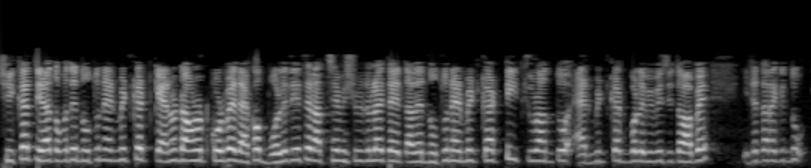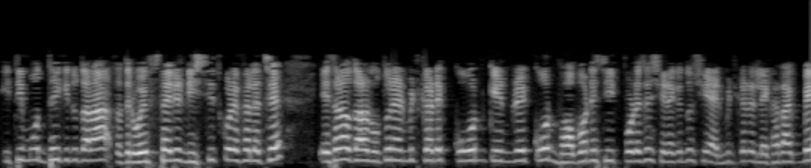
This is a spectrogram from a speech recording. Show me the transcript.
শিক্ষার্থীরা তোমাদের নতুন অ্যাডমিট কার্ড কেন ডাউনলোড করবে? দেখো, বলে দিয়েছে রাজশাহী বিশ্ববিদ্যালয়, তাই তাদের নতুন অ্যাডমিট কার্ডটি চূড়ান্ত অ্যাডমিট কার্ড বলে বিবেচিত হবে। এটা তারা কিন্তু ইতিমধ্যেই কিন্তু তারা তাদের ওয়েবসাইটে নিশ্চিত করে ফেলেছে। এছাড়াও তারা নতুন অ্যাডমিট কার্ডে কোন কেন্দ্রে কোন ভবনে সিট পড়েছে, সেটা কিন্তু সেই অ্যাডমিট কার্ডে লেখা থাকবে।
